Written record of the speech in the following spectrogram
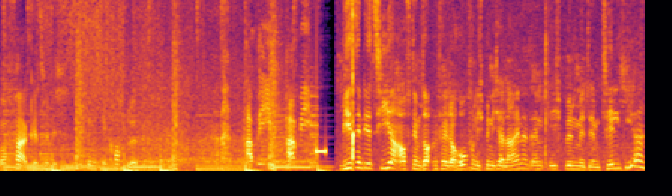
Oh fuck, jetzt bin ich bin ich den Kochlöffel. Hab ihn, hab ihn. Wir sind jetzt hier auf dem Dottenfelder Hof und ich bin nicht alleine, denn ich bin mit dem Till hier.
